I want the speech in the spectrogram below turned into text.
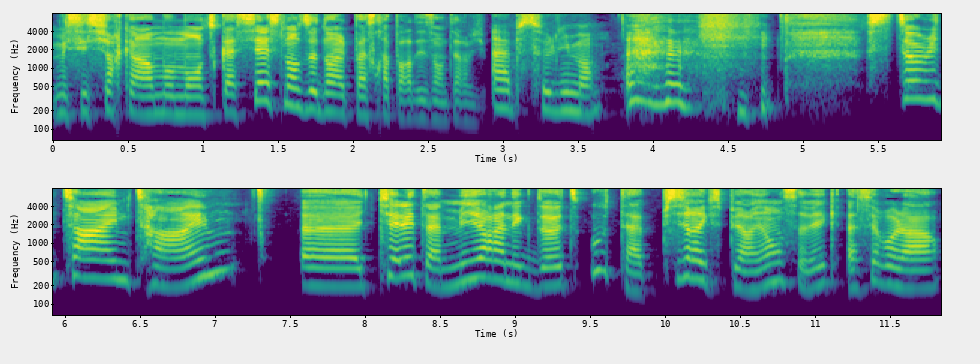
mais c'est sûr qu'à un moment, en tout cas, si elle se lance dedans, elle passera par des interviews. Absolument. Story time time. Euh, quelle est ta meilleure anecdote ou ta pire expérience avec Acerola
